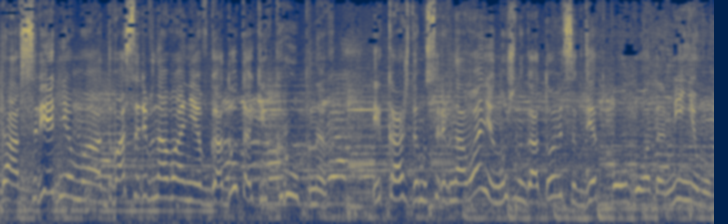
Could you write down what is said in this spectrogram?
Да, в среднем а, два соревнования в году, таких крупных. И к каждому соревнованию нужно готовиться где-то полгода, минимум.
